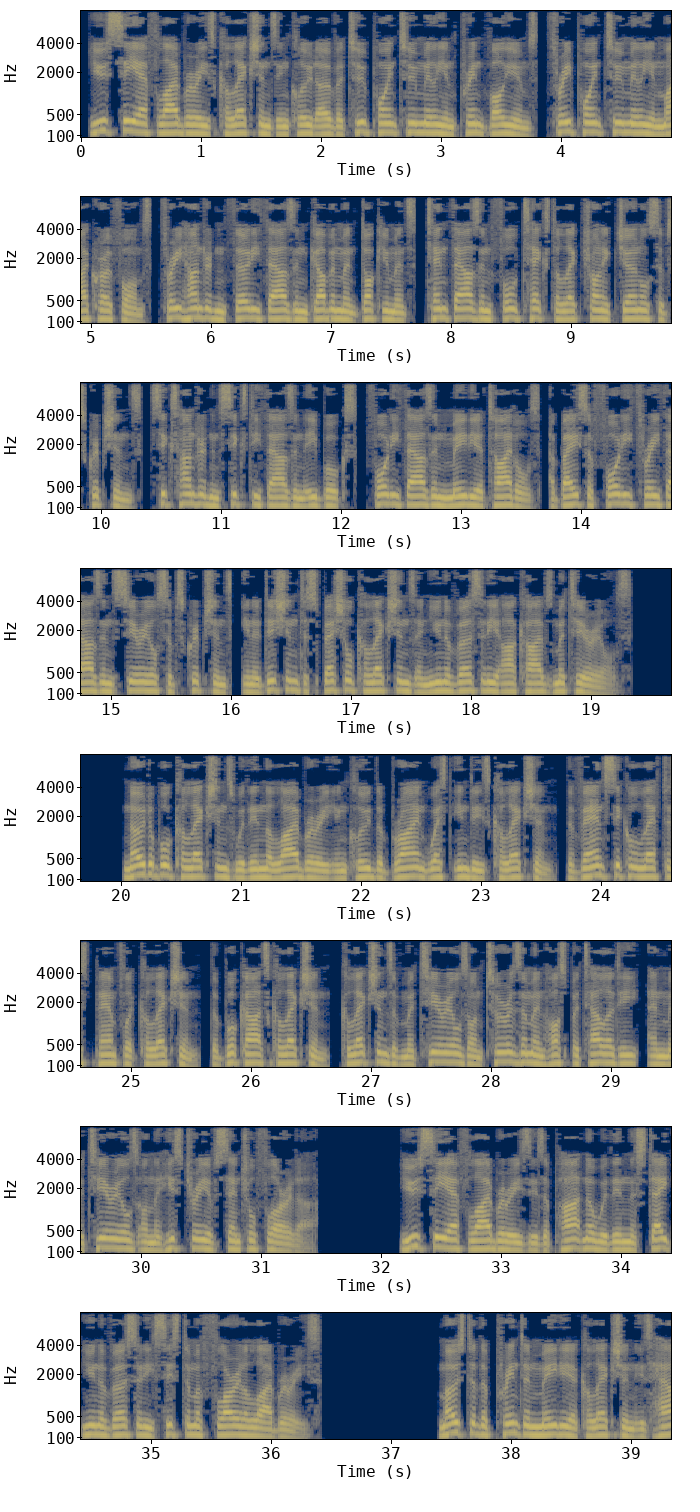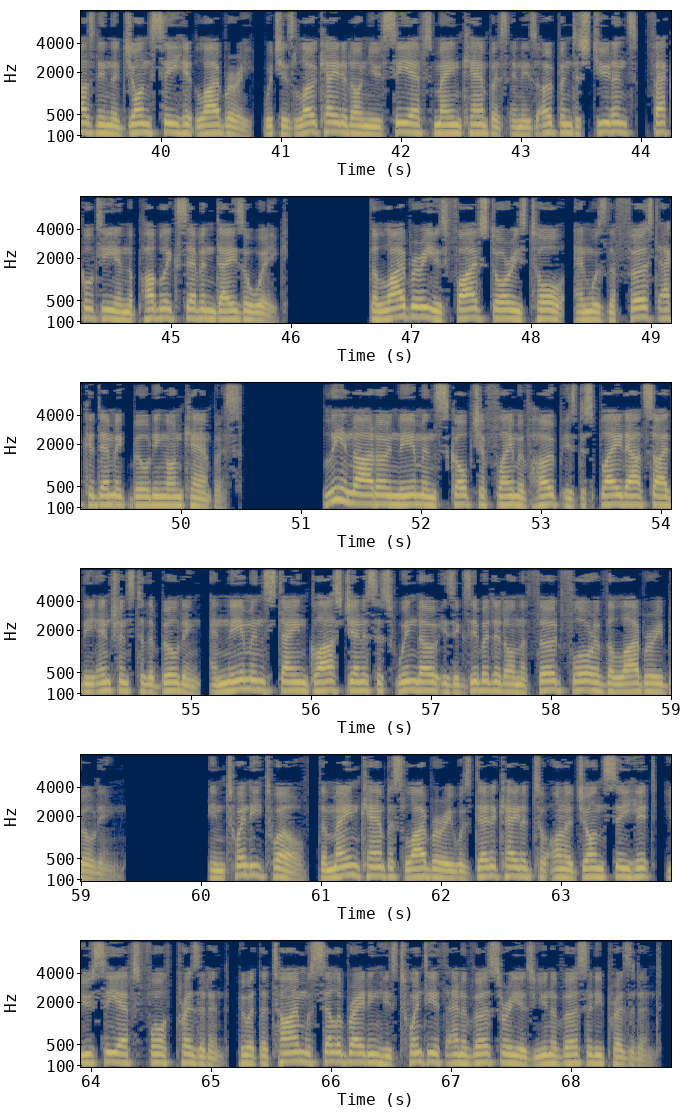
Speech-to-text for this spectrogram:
UCF Libraries collections include over 2.2 million print volumes, 3.2 million microforms, 330,000 government documents, 10,000 full-text electronic journal subscriptions, 660,000 e-books, 40,000 media titles, a base of 43,000 serial subscriptions, in addition to special collections and university archives materials. Notable collections within the library include the Bryant West Indies Collection, the Van Sickle Leftist Pamphlet Collection, the Book Arts Collection, collections of materials on tourism and hospitality, and materials on the history of Central Florida. UCF Libraries is a partner within the State University System of Florida Libraries. Most of the print and media collection is housed in the John C. Hitt Library, which is located on UCF's main campus and is open to students, faculty and the public seven days a week. The library is five stories tall, and was the first academic building on campus. Leonardo Nierman's sculpture Flame of Hope is displayed outside the entrance to the building, and Nierman's stained glass Genesis window is exhibited on the third floor of the library building. In 2012, the main campus library was dedicated to honor John C. Hitt, UCF's fourth president, who at the time was celebrating his 20th anniversary as university president.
